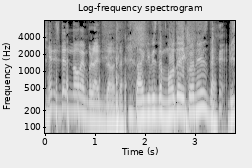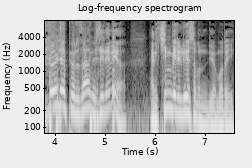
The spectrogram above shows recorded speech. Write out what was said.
Kendisi de November aynı zamanda. Sanki biz de moda ikonuyuz da. Biz de öyle yapıyoruz abi. Bize demiyor. Yani kim belirliyorsa bunu diyor modayı.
